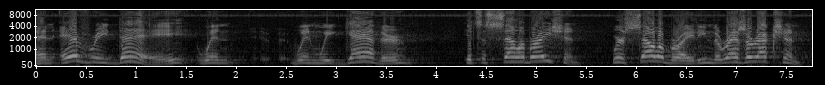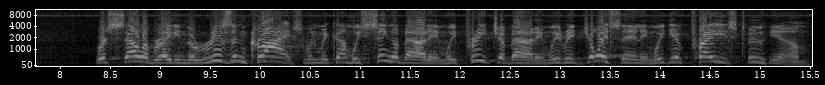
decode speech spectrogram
And every day when, when we gather, it's a celebration. We're celebrating the resurrection. We're celebrating the risen Christ when we come. We sing about him, we preach about him, we rejoice in him, we give praise to him.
